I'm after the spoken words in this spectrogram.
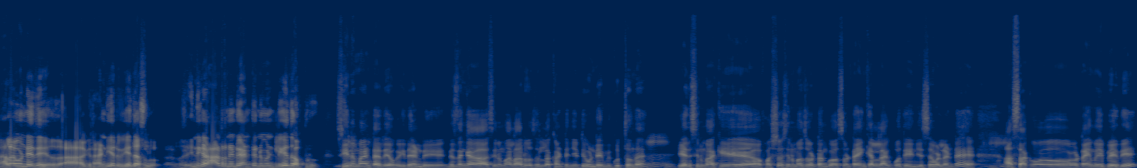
అలా ఉండేది. ఆ గ్రాండ్ ఇయర్ వేరు అసలు. ఎందుకంటే ఆల్టర్నేటివ్ ఎంటర్టైన్మెంట్ లేదు అప్పుడు. సినిమా అంటే అది ఒక ఇదండి. నిజంగా ఆ సినిమాలు ఆ రోజుల్లో కంటిన్యూటీ ఉండే మీకు గుర్తుందా? ఏది సినిమాకి ఫస్ట్ సినిమా చూడటం కోసం టైంకి వెళ్ళలేకపోతే ఏం చేసేవాళ్ళు అంటే ఆ సగం టైం అయిపోయేది.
